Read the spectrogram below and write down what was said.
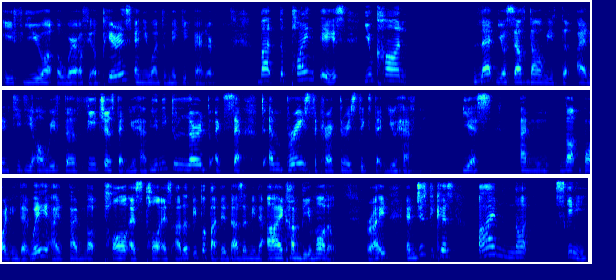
if you are aware of your appearance and you want to make it better. But the point is you can't let yourself down with the identity or with the features that you have. You need to learn to accept to embrace the characteristics that you have. Yes i'm not born in that way. I, i'm not tall as tall as other people but that doesn't mean that i can't be a model right? And just because i'm not skinny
